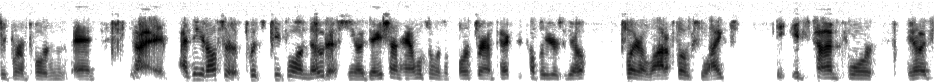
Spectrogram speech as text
super important. And you know, I, I think it also puts people on notice. You know, DaeSean Hamilton was a fourth round pick a couple of years ago, player a lot of folks liked. It's time for you know, it's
